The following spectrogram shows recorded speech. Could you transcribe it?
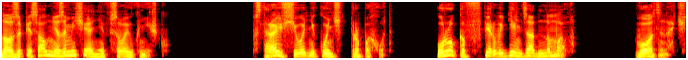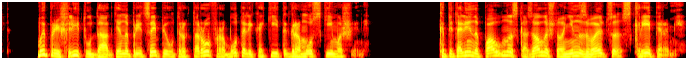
но записал мне замечание в свою книжку. Постараюсь сегодня кончить про поход. Уроков в первый день задано мало. Вот, значит, мы пришли туда, где на прицепе у тракторов работали какие-то громоздкие машины. Капиталина Павловна сказала, что они называются скреперами.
